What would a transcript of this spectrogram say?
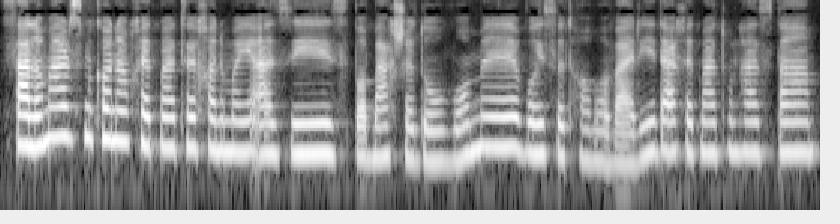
سلام عرض می کنم خدمت خانمای عزیز. با بخش دوم ویس تاباوری در خدمتون هستم.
